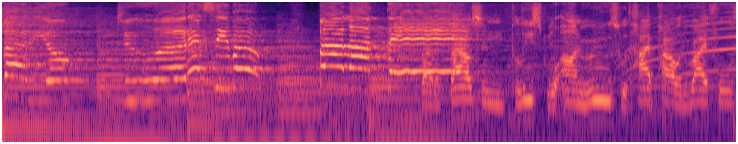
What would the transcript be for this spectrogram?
Barrio to Arecibo, Palante. About a thousand policemen were en route with high-powered rifles.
